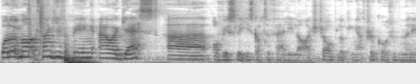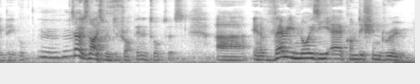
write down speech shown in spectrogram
Well, look, Mark, thank you for being our guest. Uh, obviously, he's got a fairly large job looking after a quarter of a million people. Mm-hmm. So it's nice of him to drop in and talk to us uh, in a very noisy, air conditioned room.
